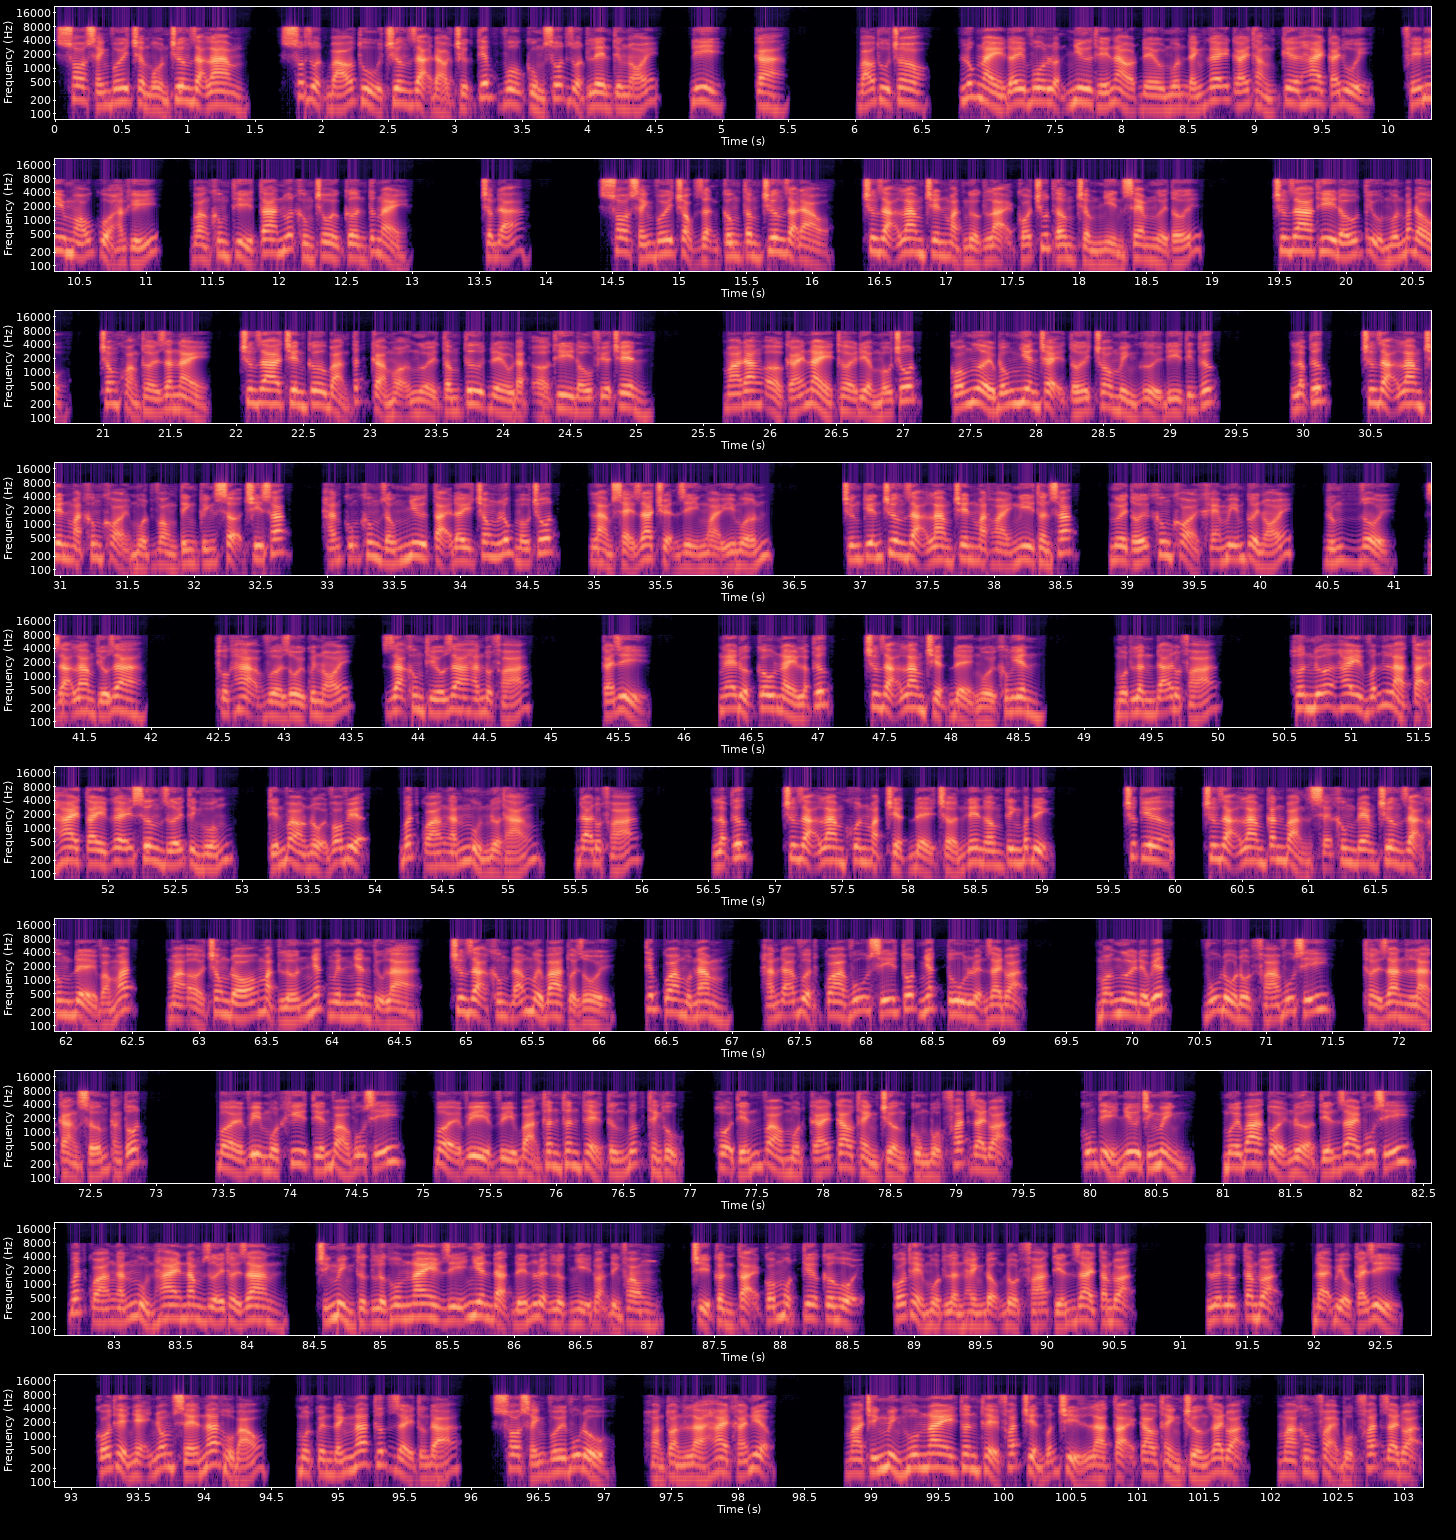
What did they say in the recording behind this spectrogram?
So sánh với trầm ổn trương dạ lam sốt ruột báo thủ trương dạ đảo trực tiếp vô cùng sốt ruột lên tiếng nói, đi, ca. Báo thù cho, lúc này đây vô luận như thế nào đều muốn đánh gãy cái thằng kia hai cái đùi, phế đi máu của hàn khí, bằng không thì ta nuốt không trôi cơn tức này. Chậm đã. So sánh với chọc giận công tâm trương dạ đảo trương dạ lam trên mặt ngược lại có chút âm trầm nhìn xem người tới. Trương gia thi đấu tiểu muốn bắt đầu, trong khoảng thời gian này, trương gia trên cơ bản tất cả mọi người tâm tư đều đặt ở thi đấu phía trên. Mà đang ở cái này thời điểm mấu chốt, có người bỗng nhiên chạy tới cho mình gửi đi tin tức. Lập tức Trương Dạ Lam trên mặt không khỏi một vòng tinh kính sợ chi sắc, hắn cũng không giống như tại đây trong lúc mấu chốt, làm xảy ra chuyện gì ngoài ý muốn. Chứng kiến Trương Dạ Lam trên mặt hoài nghi thân sắc, người tới không khỏi khẽ mỉm cười nói đúng rồi dạ lam thiếu gia. Thuộc hạ vừa rồi quên nói dạ không thiếu gia hắn đột phá. Cái gì? Nghe được câu này lập tức trương dạ lam triệt để ngồi không yên. Một lần đã đột phá. Hơn nữa hay vẫn là tại hai tay gãy xương dưới tình huống tiến vào nội võ viện bất quá ngắn ngủn nửa tháng đã đột phá. Lập tức trương dạ lam khuôn mặt triệt để trở nên âm tinh bất định. Trước kia trương dạ lam căn bản sẽ không đem trương dạ không để vào mắt, mà ở trong đó mặt lớn nhất nguyên nhân tự là, trương dạ không đã ba tuổi rồi, tiếp qua một năm, hắn đã vượt qua vũ sĩ tốt nhất tu luyện giai đoạn. Mọi người đều biết, vũ đồ đột phá vũ sĩ, thời gian là càng sớm càng tốt. Bởi vì một khi tiến vào vũ sĩ, bởi vì vì bản thân thân thể từng bước thành thục, hội tiến vào một cái cao thành trưởng cùng buộc phát giai đoạn. Cũng tỷ như chính mình ba tuổi nửa tiến giai vũ sĩ, bất quá ngắn ngủn hai năm dưới thời gian, chính mình thực lực hôm nay dĩ nhiên đạt đến luyện lực nhị đoạn đỉnh phong, chỉ cần tại có một tia cơ hội có thể một lần hành động đột phá tiến giai tam đoạn. Luyện lực tam đoạn, đại biểu cái gì? Có thể nhẹ nhõm xé nát hổ báo, một quyền đánh nát thức dày tường đá, so sánh với vũ đồ, hoàn toàn là hai khái niệm. Mà chính mình hôm nay thân thể phát triển vẫn chỉ là tại cao thành trường giai đoạn, mà không phải buộc phát giai đoạn.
